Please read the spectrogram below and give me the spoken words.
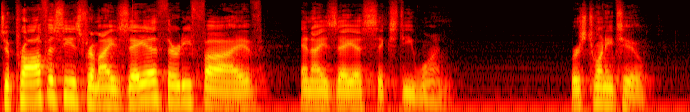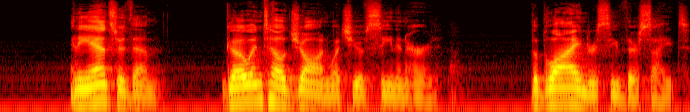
to prophecies from Isaiah 35 and Isaiah 61. Verse 22 And he answered them, Go and tell John what you have seen and heard. The blind receive their sight,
